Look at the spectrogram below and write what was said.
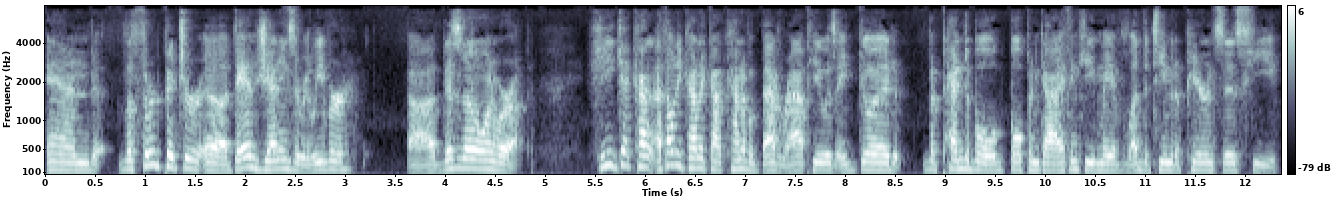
And the third pitcher, uh, Dan Jennings, a reliever. Uh, this is another one where he get kind. Of, I thought he kind of got kind of a bad rap. He was a good, dependable bullpen guy. I think he may have led the team in appearances. He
